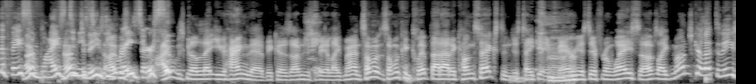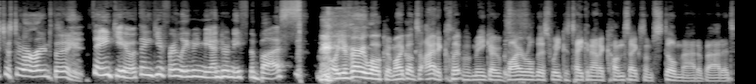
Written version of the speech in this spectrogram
had the face No, of why is no, Denise, Denise, using I was, razors? I was gonna let you hang there because I'm just being like, man, someone someone can clip that out of context and just take it in Uh-huh. various different ways. So I was like, man, I'm just gonna let Denise just do her own thing. Thank you, thank you for leaving me underneath the bus. oh, you're very welcome. I got to, I had a clip of me go viral this week, is taken out of context. I'm still mad about it.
